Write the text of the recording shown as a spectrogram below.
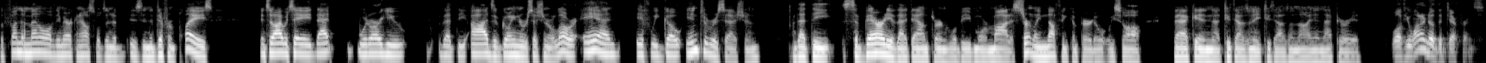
The fundamental of the American households in a, is in a different place. And so, I would say that would argue that the odds of going into recession are lower. And if we go into recession, that the severity of that downturn will be more modest. Certainly nothing compared to what we saw back in uh, 2008, 2009 in that period. Well, if you want to know the difference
